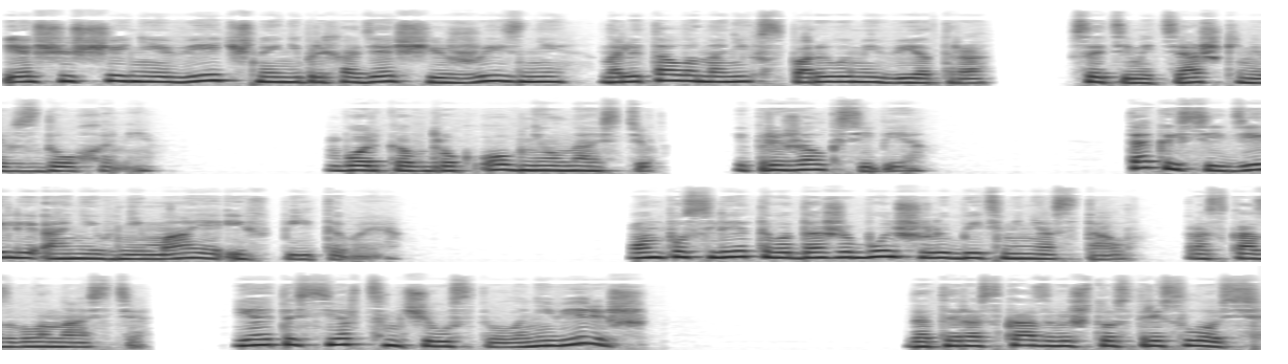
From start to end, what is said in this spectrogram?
и ощущение вечной неприходящей жизни налетало на них с порывами ветра, с этими тяжкими вздохами. Борька вдруг обнял Настю и прижал к себе. Так и сидели они, внимая и впитывая. «Он после этого даже больше любить меня стал», — рассказывала Настя. Я это сердцем чувствовала, не веришь?» «Да ты рассказывай, что стряслось»,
